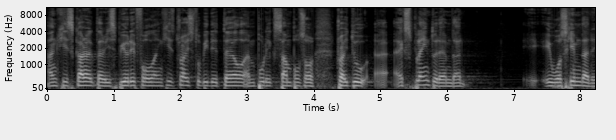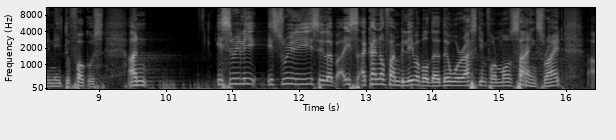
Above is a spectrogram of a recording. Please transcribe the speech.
and his character is beautiful, and he tries to be detailed and put examples or try to uh, explain to them that it was him that they need to focus. And it's really it's really easy. It's a kind of unbelievable that they were asking for more signs, right? Uh,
